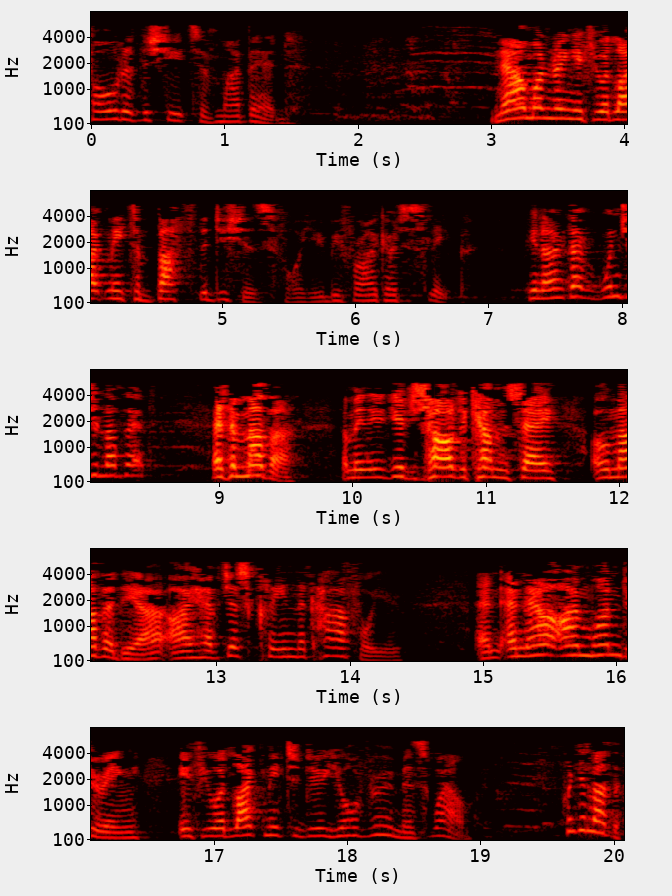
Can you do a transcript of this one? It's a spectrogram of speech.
folded the sheets of my bed. Now I'm wondering if you would like me to buff the dishes for you before I go to sleep. You know, that, wouldn't you love that? As a mother, I mean, your child to come and say, Oh, mother dear, I have just cleaned the car for you. And, and now I'm wondering if you would like me to do your room as well. Wouldn't you love it?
